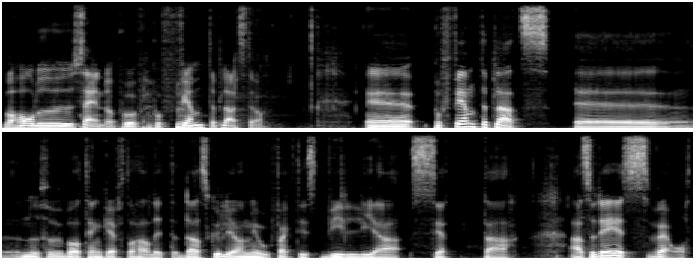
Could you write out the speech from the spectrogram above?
Vad har du sen då på, på femte plats då? Eh, på femte plats, eh, nu får vi bara tänka efter här lite. Där skulle jag nog faktiskt vilja sätta, alltså det är svårt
